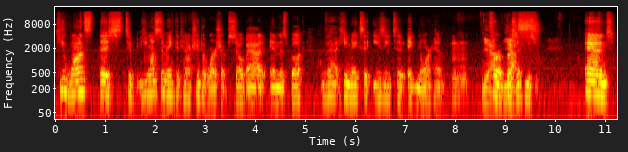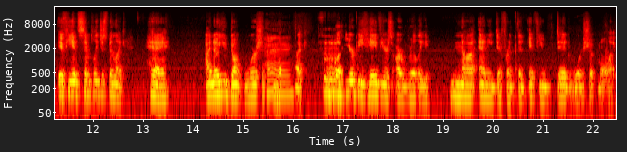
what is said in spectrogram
he wants this to. He wants to make the connection to worship so bad in this book that he makes it easy to ignore him. hmm yeah. For a person yes. who's- And if he had simply just been like, "Hey, I know you don't worship Hey. Moloch, but your behaviors are really not any different than if you did worship Moloch."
